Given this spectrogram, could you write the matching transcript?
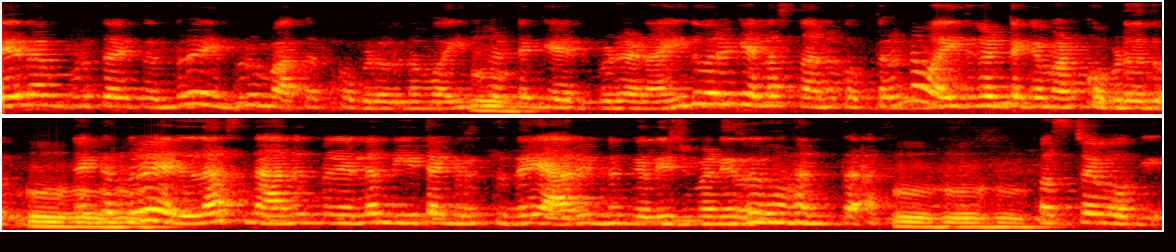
ಏನಾಗ್ಬಿಡ್ತಾಯ್ತು ಅಂದ್ರೆ ಇಬ್ರು ಮಾತಾಡ್ಕೊಬಿಡೋದು. ನಾವು ಐದು ಗಂಟೆಗೆ ಎದ್ಬಿಡೋಣ. ಐದುವರೆಗೆ ಎಲ್ಲ ಸ್ನಾನಕ್ಕೆ ಹೋಗ್ತಾರೆ ನಾವು ಐದು ಗಂಟೆಗೆ ಮಾಡ್ಕೊಬಿಡೋದು. ಯಾಕಂದ್ರೆ ಎಲ್ಲಾ ಸ್ನಾನದ ಮೇಲೆ ಎಲ್ಲ ನೀಟಾಗಿರ್ತದೆ ಯಾರು ಇನ್ನೂ ಗಲೀಜ್ ಮಾಡಿರಲ್ಲ ಅಂತ. ಫಸ್ಟೇ ಹೋಗಿ.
